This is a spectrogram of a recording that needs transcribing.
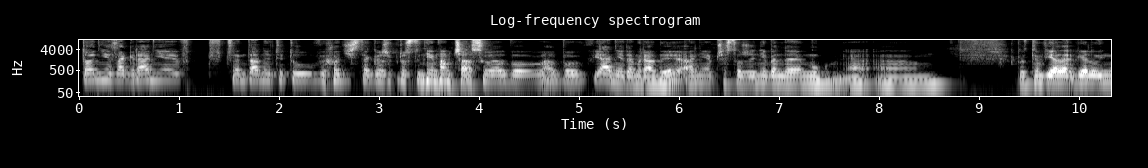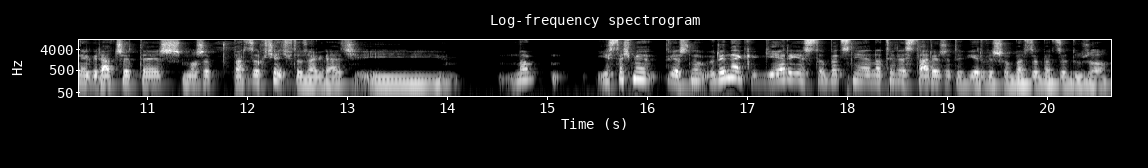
to nie zagranie w, w ten dany tytuł wychodzi z tego, że po prostu nie mam czasu albo, albo ja nie dam rady, a nie przez to, że nie będę mógł, nie? Um, Poza tym wiele, wielu innych graczy też może bardzo chcieć w to zagrać i no, jesteśmy, wiesz, no, rynek gier jest obecnie na tyle stary, że tych gier wyszło bardzo, bardzo dużo.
